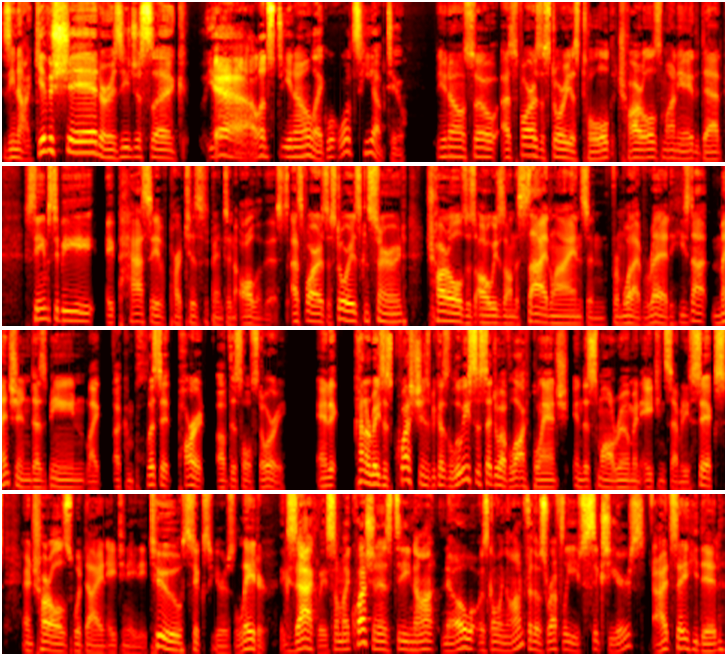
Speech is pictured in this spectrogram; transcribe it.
does he not give a shit, or is he just like, yeah, let's, you know, like, wh- what's he up to? You know, so as far as the story is told, Charles Monnier, the dad, seems to be a passive participant in all of this. As far as the story is concerned, Charles is always on the sidelines, and from what I've read, he's not mentioned as being like a complicit part of this whole story. And it kind of raises questions because Louise is said to have locked Blanche in this small room in 1876, and Charles would die in 1882, six years later. Exactly. So my question is, did he not know what was going on for those roughly six years? I'd say he did.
